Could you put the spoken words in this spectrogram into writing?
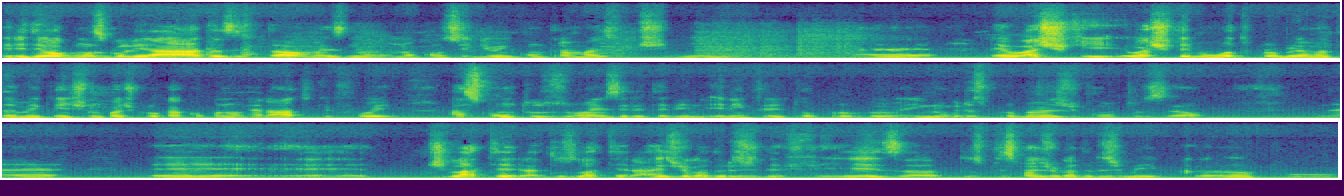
Ele deu algumas goleadas e tal, mas não, não conseguiu encontrar mais o time. Né? Eu acho que eu acho que teve um outro problema também que a gente não pode colocar a culpa no Renato, que foi as contusões. Ele teve, ele enfrentou inúmeros problemas de contusão, né? É, é, de latera, dos laterais, jogadores de defesa, dos principais jogadores de meio campo,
